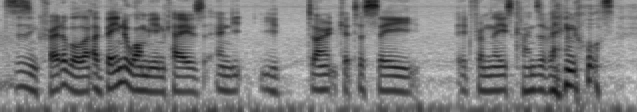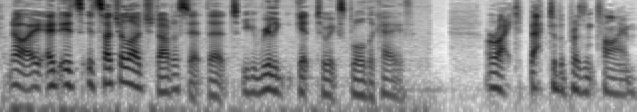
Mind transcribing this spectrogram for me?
This is incredible. I've been to Wombeyan Caves, and you, you don't get to see it from these kinds of angles. No, it, it's, it's such a large data set that you really get to explore the cave. All right, back to the present time.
